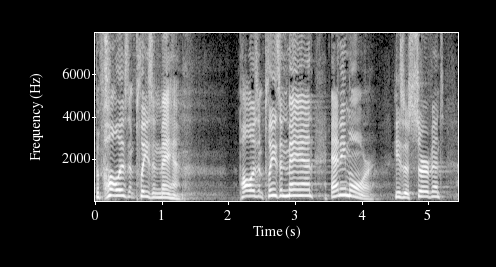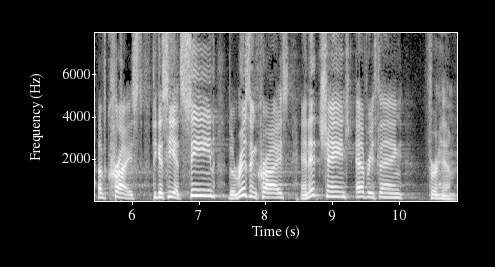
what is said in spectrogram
But Paul isn't pleasing man. Paul isn't pleasing man anymore. He's a servant of Christ because he had seen the risen Christ and it changed everything for him.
